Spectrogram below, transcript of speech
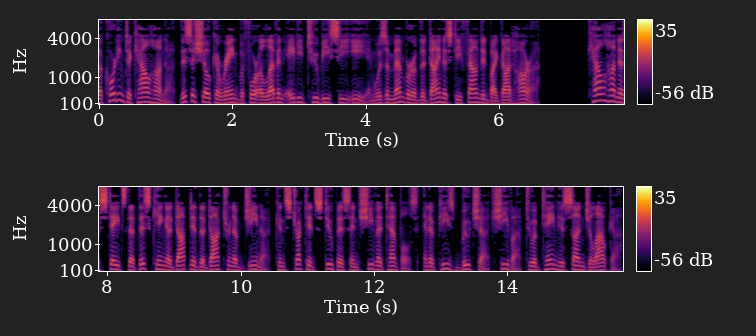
According to Kalhana, this Ashoka reigned before 1182 BCE and was a member of the dynasty founded by god Hara. Kalhana states that this king adopted the doctrine of Jina, constructed stupas and Shiva temples, and appeased Bhutesha Shiva to obtain his son Jalauka.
